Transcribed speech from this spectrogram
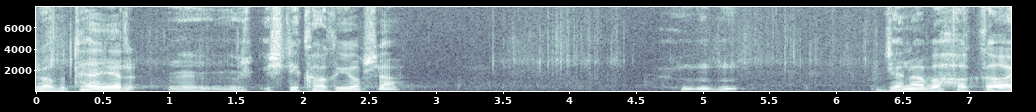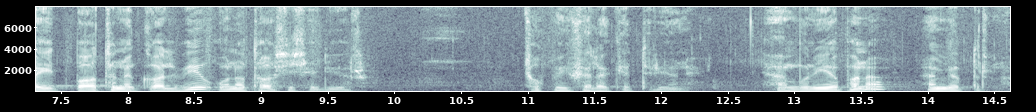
Rabıta eğer e, yoksa Cenab-ı Hakk'a ait batını kalbi ona tahsis ediyor. Çok büyük felakettir yani. Hem bunu yapana hem yaptırana.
